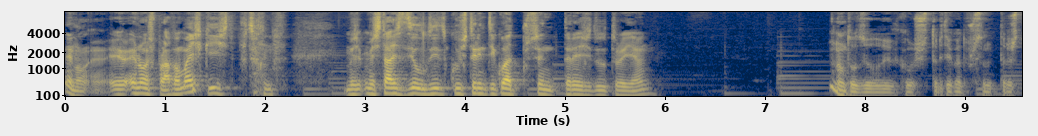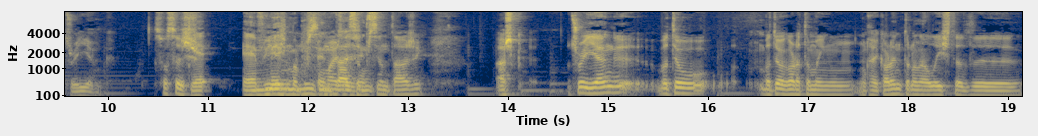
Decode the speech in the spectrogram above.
Eu não, eu, eu não esperava mais que isto, portanto. Mas, mas estás desiludido com os 34% de 3 do Trae Young? Não estou desiludido com os 34% de 3 de Trae Young. Se vocês Que é, é a mesma porcentagem. porcentagem, acho que o Trae Young bateu, bateu agora também um, um recorde, entrou na lista de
